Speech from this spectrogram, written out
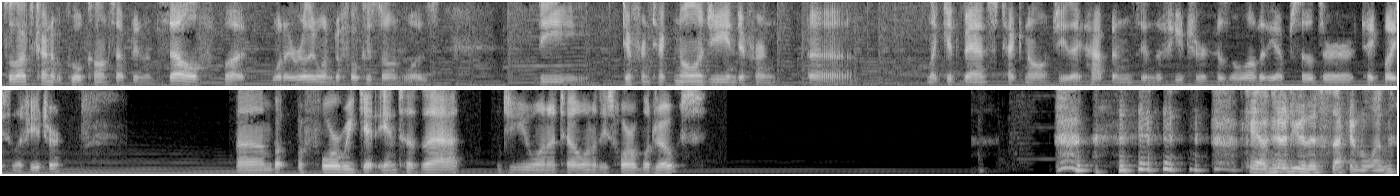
so that's kind of a cool concept in itself. But what I really wanted to focus on was the different technology and different, uh, like advanced technology that happens in the future, because a lot of the episodes are take place in the future. Um, but before we get into that, do you want to tell one of these horrible jokes? okay, I'm gonna do this second one.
